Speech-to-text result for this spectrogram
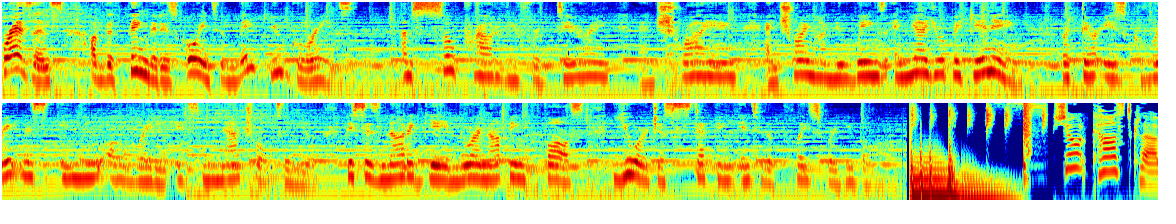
presence of the thing that is going to make you great. I'm so proud of you for daring and trying and trying on new wings. And yeah, you're beginning, but there is greatness in you already. It's natural to you. This is not a game. You are not being false. You are just stepping into the place where you belong. Shortcast Club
